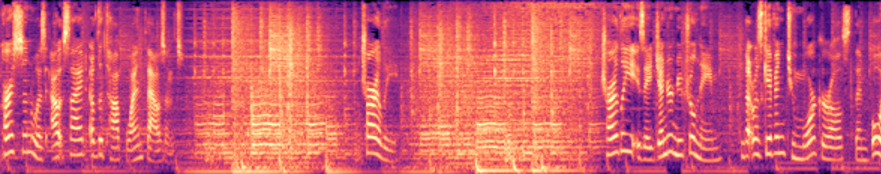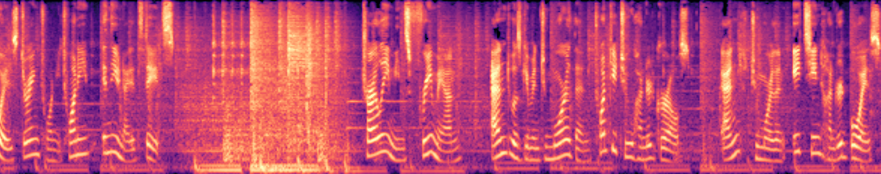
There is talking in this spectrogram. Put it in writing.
Carson was outside of the top 1,000. Charlie. Charlie is a gender neutral name that was given to more girls than boys during 2020 in the United States. Charlie means free man and was given to more than 2,200 girls and to more than 1,800 boys.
